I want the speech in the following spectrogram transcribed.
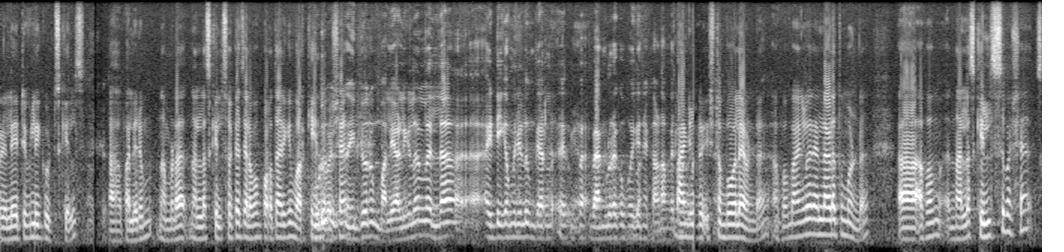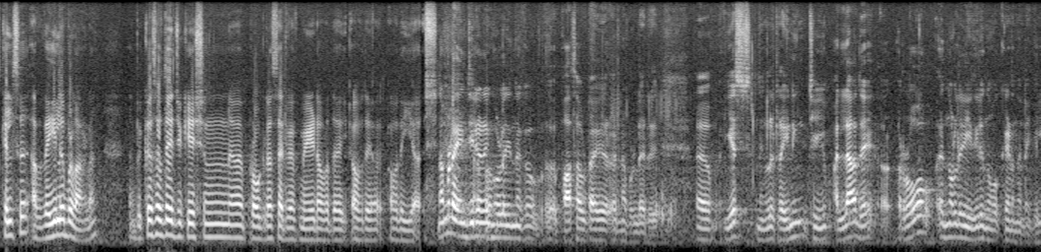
relatively good skills പലരും നമ്മുടെ നല്ല സ്കിൽസ് ഒക്കെ ചിലപ്പോൾ പുറത്തായിരിക്കും വർക്ക് ചെയ്യുന്നത്. പക്ഷേ എനിക്ക് തോന്നുന്നു മലയാളികളുള്ള എല്ലാ ഐ ടി കമ്പനികളും കേരള ബാംഗ്ലൂരൊക്കെ പോയി കഴിഞ്ഞാൽ കാണാൻ പറ്റും. ബാംഗ്ലൂർ ഇഷ്ടം പോലെ ഉണ്ട്. അപ്പം ബാംഗ്ലൂർ എല്ലായിടത്തും ഉണ്ട്. അപ്പം നല്ല സ്കിൽസ് പക്ഷേ സ്കിൽസ് അവൈലബിൾ ആണ്. Because of the education progress that we have made over the over the over the years നമ്മുടെ എഞ്ചിനീയറിംഗ് കോളേജിൽ നിന്നൊക്കെ പാസ് ഔട്ടായി വരുന്ന പിള്ളേർ യെസ് നിങ്ങൾ ട്രെയിനിങ് ചെയ്യും. അല്ലാതെ റോ എന്നുള്ള രീതിയിൽ നോക്കുകയാണെന്നുണ്ടെങ്കിൽ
